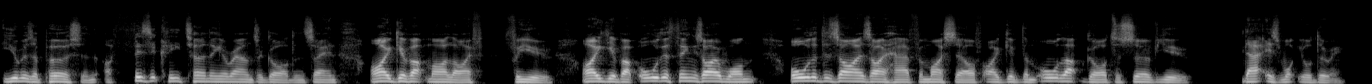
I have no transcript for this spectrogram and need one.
you as a person, are physically turning around to God and saying, I give up my life for you. I give up all the things I want, all the desires I have for myself. I give them all up, God, to serve you. That is what you're doing.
